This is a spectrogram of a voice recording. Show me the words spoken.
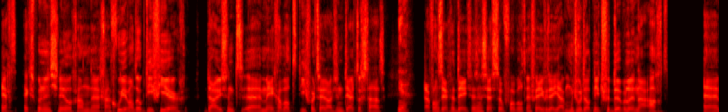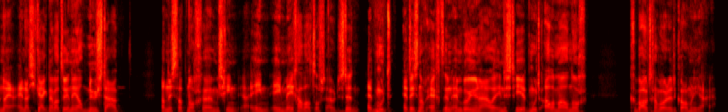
echt exponentieel gaan, uh, gaan groeien. Want ook die 4000 uh, megawatt die voor 2030 staat, ja. daarvan zeggen D66 bijvoorbeeld en VVD, ja, moeten we dat niet verdubbelen naar 8? Uh, nou ja, en als je kijkt naar wat er in Nederland nu staat, dan is dat nog uh, misschien ja, 1, 1 megawatt of zo. Dus de, het, moet, het is nog echt een embryonale industrie. Het moet allemaal nog gebouwd gaan worden de komende jaren.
